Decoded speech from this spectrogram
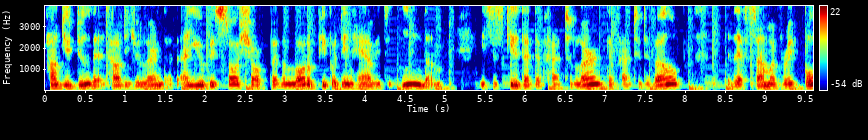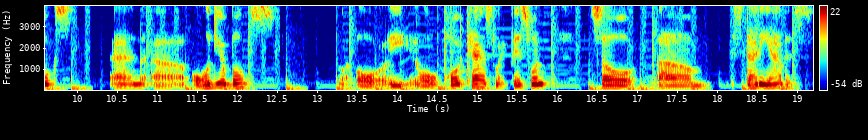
how do you do that? How did you learn that?" And you'll be so shocked that a lot of people didn't have it in them. It's a skill that they've had to learn, they've had to develop. They've some have read books and uh, audio books or or podcasts like this one. So um, study others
